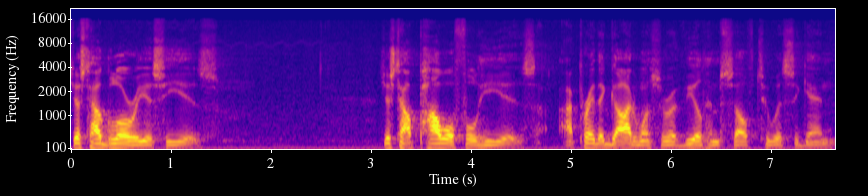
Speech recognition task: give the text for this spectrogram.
just how glorious He is, just how powerful He is. I pray that God wants to reveal Himself to us again.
